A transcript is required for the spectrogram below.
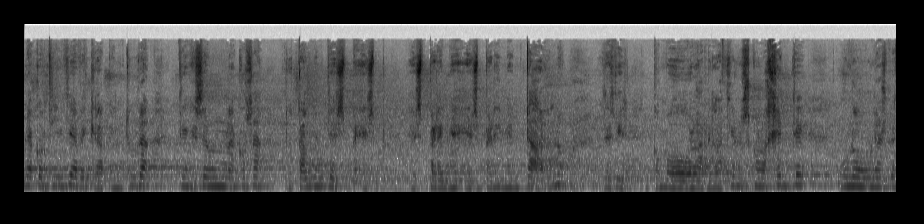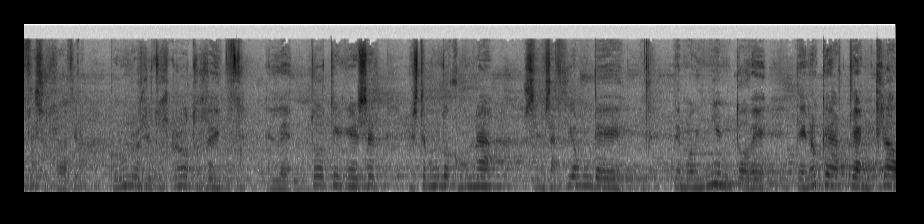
una conciencia de que la pintura tiene que ser una cosa totalmente experimental, ¿no? Es decir, como las relaciones con la gente, uno unas veces se relaciona con unos y otros con otros. de- el- todo tiene que ser este mundo como una sensación de, movimiento, de, de no quedarte anclado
